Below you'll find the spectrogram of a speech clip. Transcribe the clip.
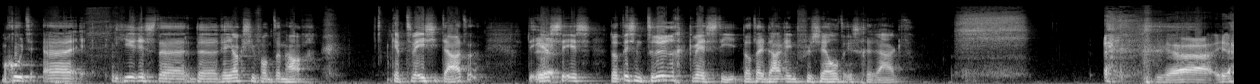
Maar goed, eh, hier is de, de reactie van Ten Hag. Ik heb twee citaten. De eerste is, dat is een treurige kwestie dat hij daarin verzeild is geraakt. Ja, ja.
